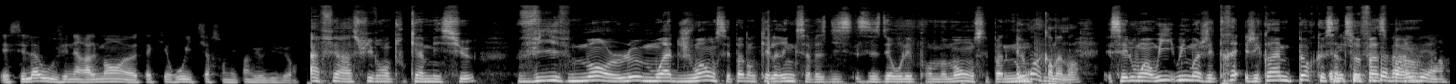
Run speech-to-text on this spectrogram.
Et c'est là où généralement euh, Takeru il tire son épingle du jeu. Affaire à suivre en tout cas, messieurs. Vivement le mois de juin. On sait pas dans quel ring ça va se, se dérouler pour le moment. On sait pas. C'est loin quand même. Hein. C'est loin. Oui, oui. Moi j'ai très, j'ai quand même peur que ça ne se fasse pas. Arriver, hein?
